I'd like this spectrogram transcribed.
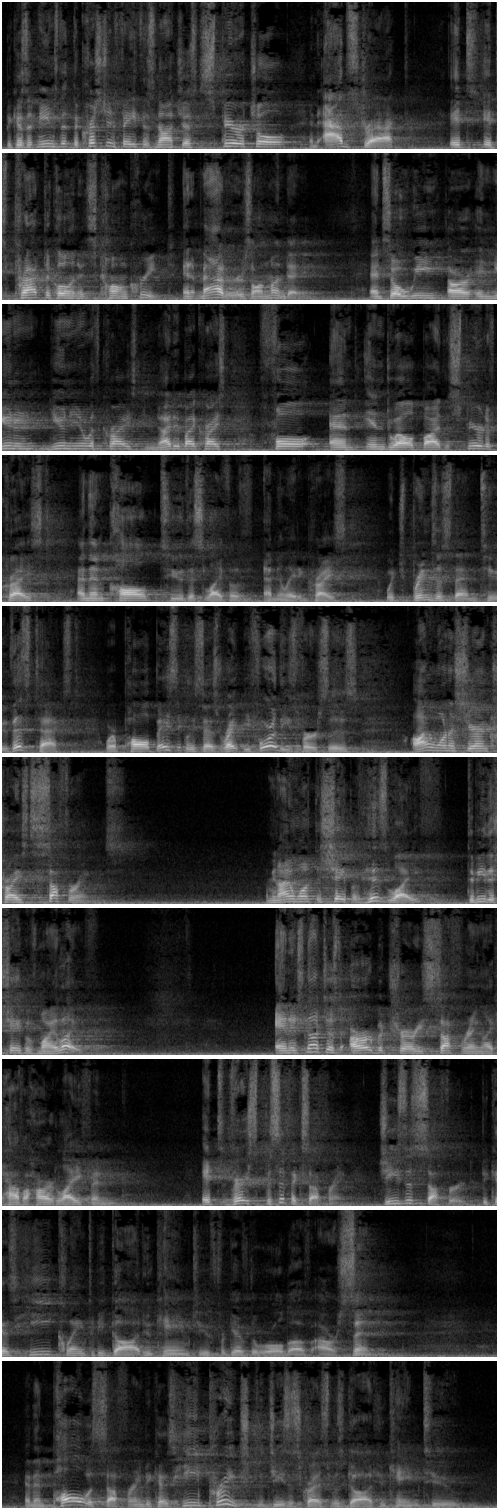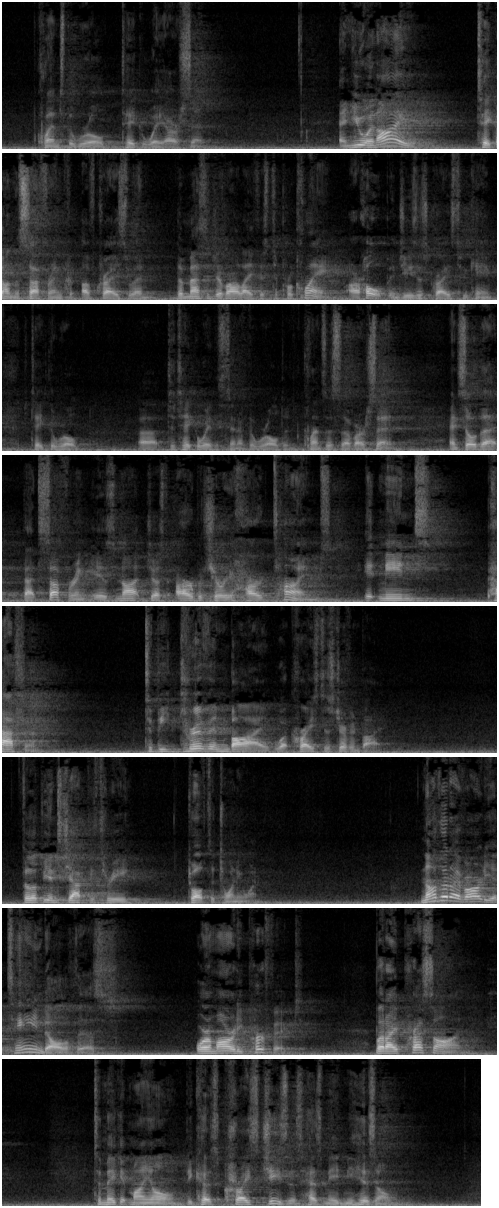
because it means that the Christian faith is not just spiritual and abstract, it's, it's practical and it's concrete, and it matters on Monday. And so we are in union, union with Christ, united by Christ, full and indwelled by the Spirit of Christ, and then called to this life of emulating Christ, which brings us then to this text where Paul basically says, right before these verses, I want to share in Christ's sufferings. I mean, I want the shape of his life to be the shape of my life. And it's not just arbitrary suffering, like have a hard life, and it's very specific suffering. Jesus suffered because he claimed to be God who came to forgive the world of our sin. And then Paul was suffering because he preached that Jesus Christ was God who came to cleanse the world, take away our sin. And you and I take on the suffering of Christ when the message of our life is to proclaim our hope in Jesus Christ who came to take the world uh, to take away the sin of the world and cleanse us of our sin. And so that, that suffering is not just arbitrary hard times, it means passion, to be driven by what Christ is driven by. Philippians chapter 3, 12 to 21. Not that I've already attained all of this, or I'm already perfect, but I press on to make it my own, because Christ Jesus has made me his own.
